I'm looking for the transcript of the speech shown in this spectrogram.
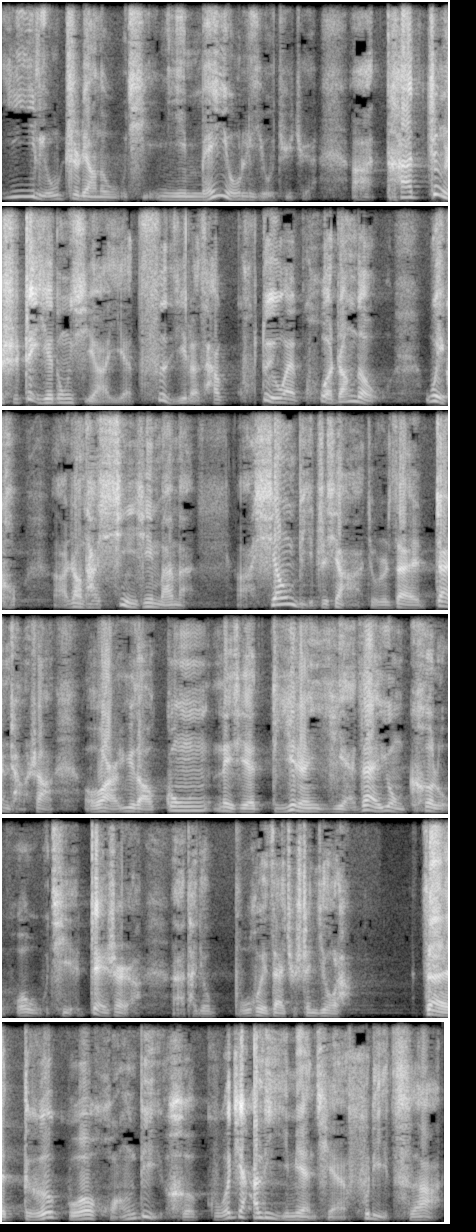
一流质量的武器，你没有理由拒绝啊！他正是这些东西啊，也刺激了他对外扩张的胃口啊，让他信心满满啊。相比之下，就是在战场上偶尔遇到攻那些敌人也在用克虏伯武器这事儿啊。啊，他就不会再去深究了。在德国皇帝和国家利益面前，弗里茨啊，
